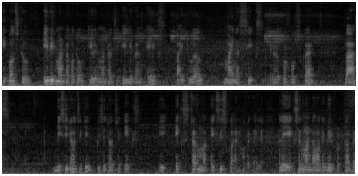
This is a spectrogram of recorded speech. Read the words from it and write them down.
ইকুয়ালস টু এবির মানটা কত? এবির মানটা হচ্ছে eleven x by twelve minus six এটার উপর হোল স্কোয়ার প্লাস বিসিটা হচ্ছে কি? বিসিটা হচ্ছে এক্স এই এক্সটার মান এক্স স্কোয়ার হবে তাইলে। তাহলে এই এক্সের মানটা আমাদের বের করতে হবে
